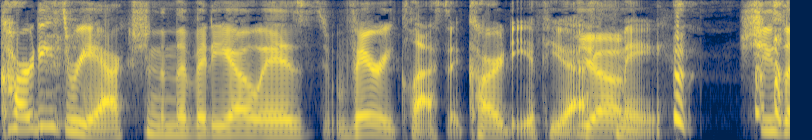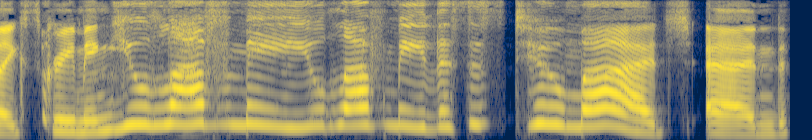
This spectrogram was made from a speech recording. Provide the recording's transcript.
Cardi's reaction in the video is very classic Cardi, if you ask Yeah. me. She's like screaming, You love me, you love me, this is too much. And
